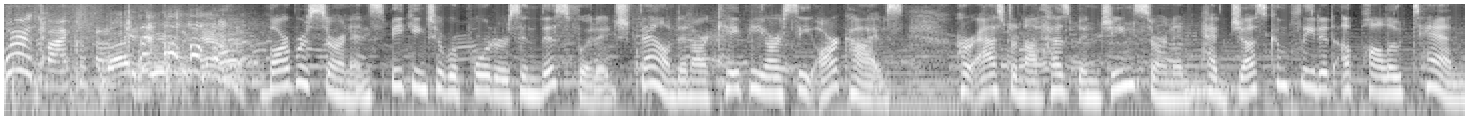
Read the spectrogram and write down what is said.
where are the microphones? Right here's the camera. Barbara Cernan speaking to reporters in this footage found in our KPRC archives. Her astronaut husband, Gene Cernan, had just completed Apollo 10.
